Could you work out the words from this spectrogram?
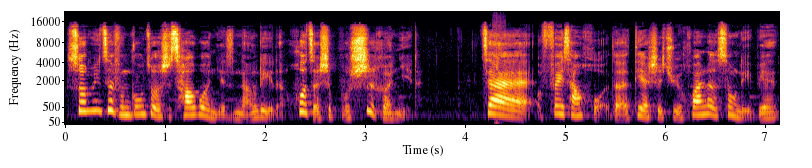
说明这份工作是超过你的能力的，或者是不适合你的。在非常火的电视剧《欢乐颂》里边。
